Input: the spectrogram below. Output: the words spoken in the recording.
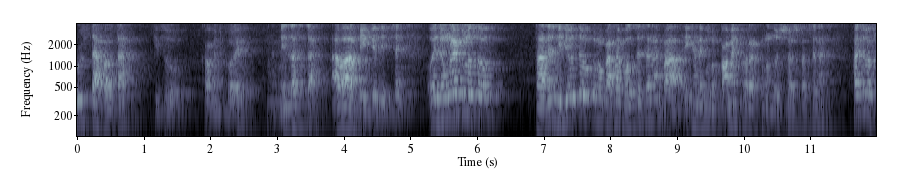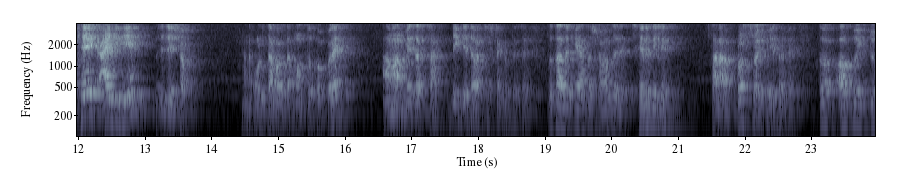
উল্টা পাল্টা কিছু কমেন্ট করে মানে মেজাজটা আবার বিগড়ে দিচ্ছে। ওই নোংরাগুলো তো তাদের ভিডিওতেও কোনো কথা বলতেছে না বা এখানে কোনো কমেন্ট করার কোনো দুঃসাহস পাচ্ছে না। হয়তো ফেক আইডি দিয়ে এই যে সব মানে উল্টা পাল্টা মন্তব্য করে আমার মেজাজটা বিগড়ে দেওয়ার চেষ্টা করতেছে। তো তাদেরকে এত সহজে ছেড়ে দিলে তারা প্রশ্রয় পেয়ে যাবে। তো অল্প একটু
